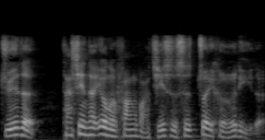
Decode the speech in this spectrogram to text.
觉得他现在用的方法其实是最合理的，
